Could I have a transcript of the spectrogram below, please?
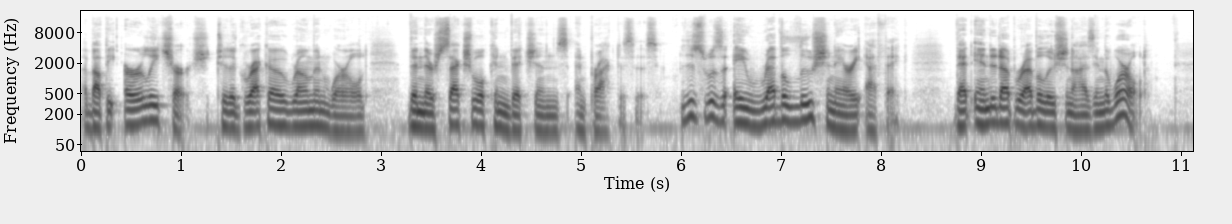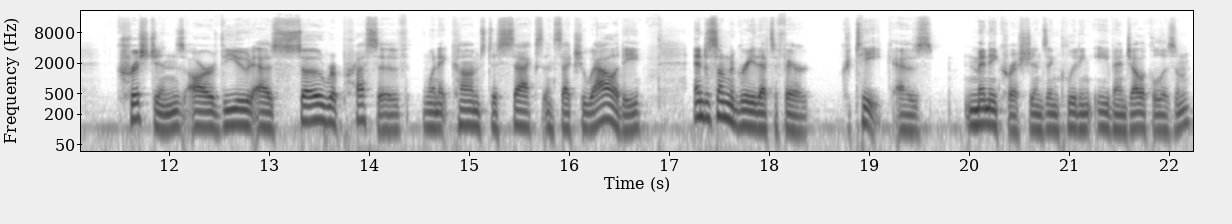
about the early church to the Greco Roman world than their sexual convictions and practices. This was a revolutionary ethic that ended up revolutionizing the world. Christians are viewed as so repressive when it comes to sex and sexuality, and to some degree, that's a fair critique, as many Christians, including evangelicalism,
